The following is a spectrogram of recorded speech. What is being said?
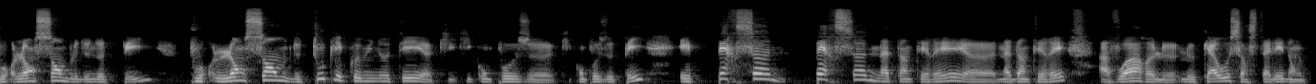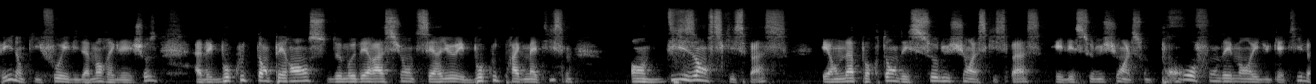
pour l'ensemble de notre pays, pour l'ensemble de toutes les communautés euh, qui, composent, euh, qui composent notre pays, et personne, personne n'a d'intérêt, euh, n'a d'intérêt à voir le, chaos s'installer dans le pays. Donc il faut évidemment régler les choses avec beaucoup de tempérance, de modération, de sérieux et beaucoup de pragmatisme en disant ce qui se passe et en apportant des solutions à ce qui se passe. Et les solutions, elles sont profondément éducatives,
